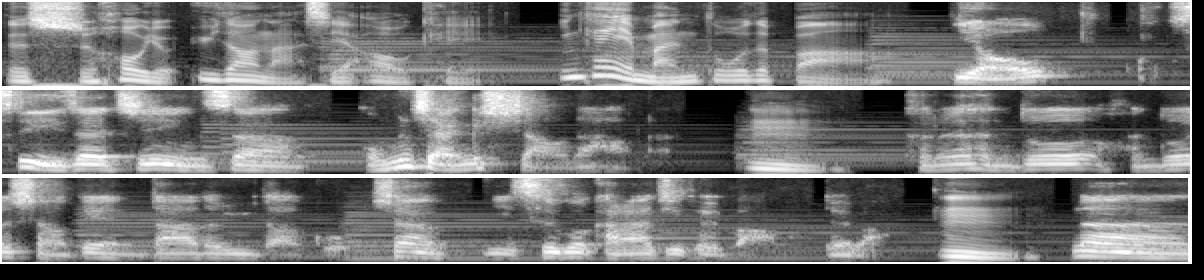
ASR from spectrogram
的时候有遇到哪些 OK？应该也蛮多的吧？有自己在经营上，我们讲一个小的好了。嗯可能很多很多小店大家都遇到过，像你吃过卡拉鸡腿堡，对吧？嗯那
